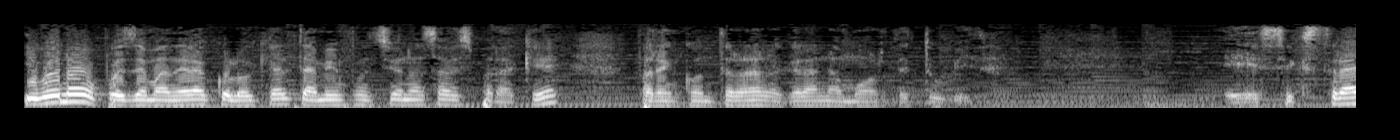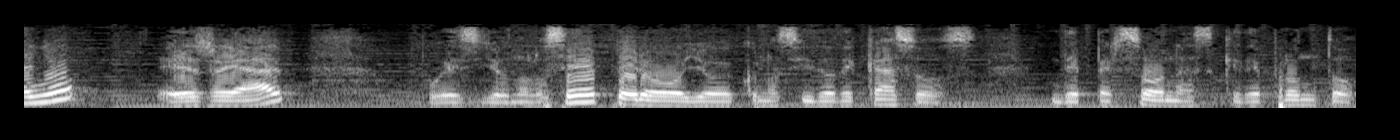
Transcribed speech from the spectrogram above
Y bueno, pues de manera coloquial también funciona, ¿sabes para qué? Para encontrar el gran amor de tu vida. ¿Es extraño? ¿Es real? Pues yo no lo sé, pero yo he conocido de casos de personas que de pronto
